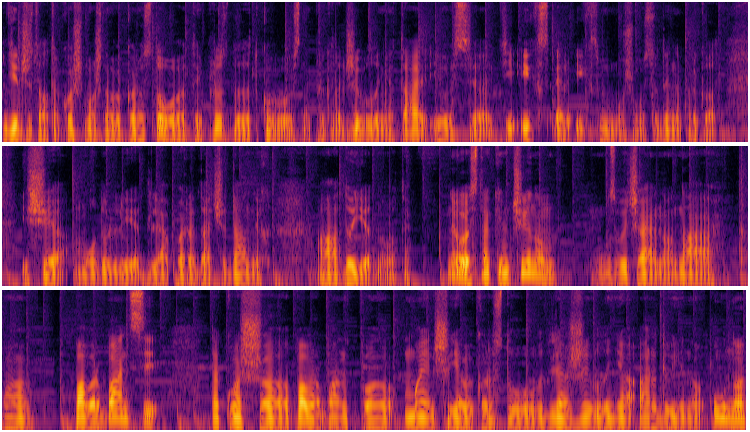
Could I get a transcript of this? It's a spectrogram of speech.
діджитал також можна використовувати, і плюс додатково, ось, наприклад, живлення та і ось е, TX, RX ми можемо сюди, наприклад, іще модулі для передачі даних а, доєднувати. І ось таким чином, звичайно, на павербанці. Також е, Powerbank поменше я використовував для живлення Arduino Uno.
